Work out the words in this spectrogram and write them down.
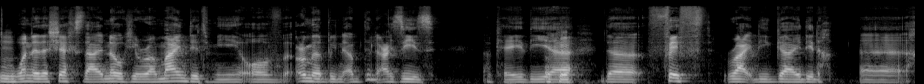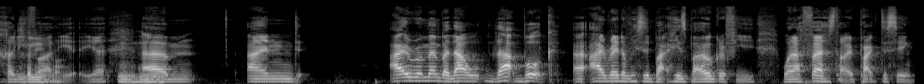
Mm. one of the sheikhs that I know, he reminded me of Umar bin Abdul Aziz. Okay, the uh, Okay. the fifth rightly guided uh, Khalifa. Khalifa. Yeah, Mm-hmm. um, and I remember that that book. uh, I read obviously about his biography when I first started practicing,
